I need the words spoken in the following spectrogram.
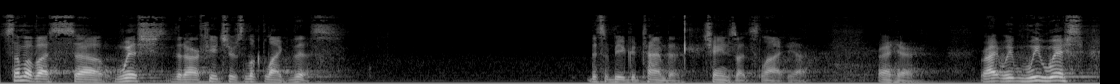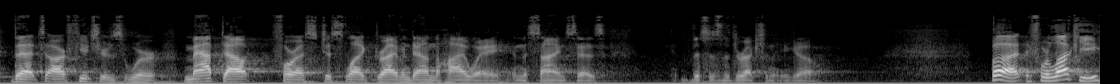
Some of us uh, wish that our futures looked like this. This would be a good time to change that slide, yeah. Right here. Right? We, we wish that our futures were mapped out for us just like driving down the highway and the sign says, this is the direction that you go. But if we're lucky,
